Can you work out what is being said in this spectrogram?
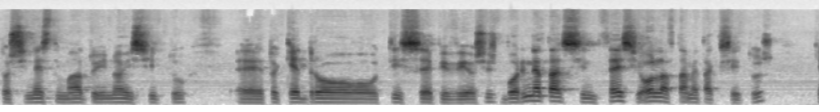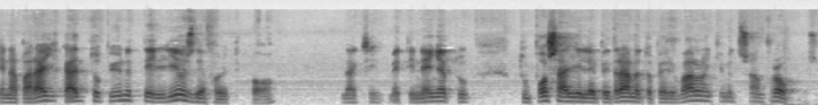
το συνέστημά του, η νόησή του, ε, το κέντρο της επιβίωσης, μπορεί να τα συνθέσει όλα αυτά μεταξύ τους και να παράγει κάτι το οποίο είναι τελείως διαφορετικό, εντάξει, με την έννοια του, του πώς αλληλεπιδρά με το περιβάλλον και με τους ανθρώπους.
